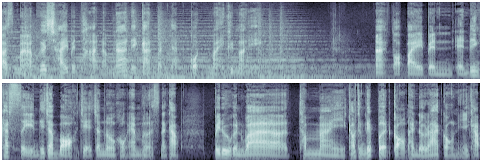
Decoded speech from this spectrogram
รัสมาเพื่อใช้เป็นฐานอำนาจในการบัญญัติกฎใหม่ขึ้นมาเอง อะ ต่อไปเป็น ending cutscene ที่จะบอกเจตจำนงของแอมเฮิร์สนะครับ ไปดูกันว่าทำไมเขาถึงได้เปิดกล่องแพนโดรากล่องนี้ครับ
